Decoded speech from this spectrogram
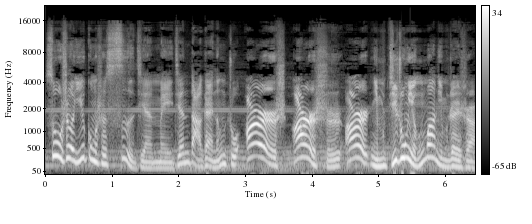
宿舍一共是四间，每间大概能住二十二十二。你们集中营吗？你们这是？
